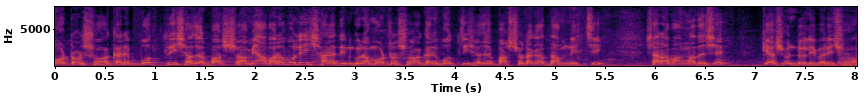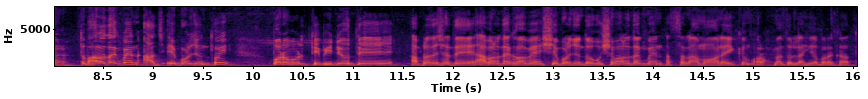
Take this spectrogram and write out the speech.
মোটর সহকারে বত্রিশ হাজার পাঁচশো। আমি আবারও বলি, সাড়ে তিন গোড়া মোটর সহকারে বত্রিশ হাজার পাঁচশো টাকা দাম নিচ্ছি সারা বাংলাদেশে, ক্যাশ অন ডেলিভারি সহ। তো ভালো থাকবেন, আজ এ পর্যন্তই। পরবর্তী ভিডিওতে আপনাদের সাথে আবারও দেখা হবে, সে পর্যন্ত অবশ্যই ভালো থাকবেন। আসসালামু আলাইকুম রহমতুল্লাহি বারকাত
